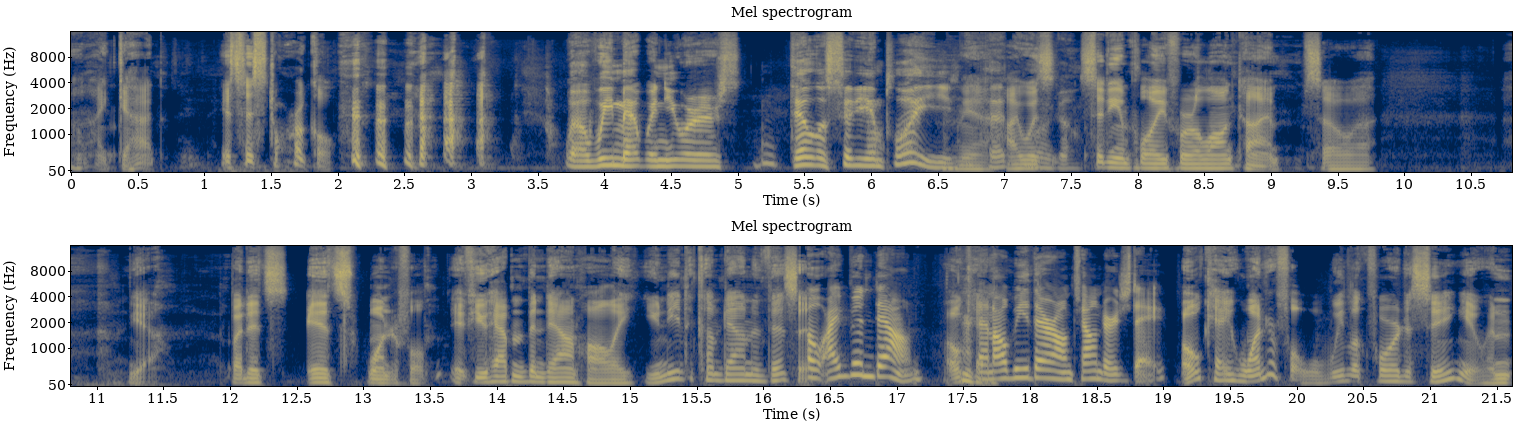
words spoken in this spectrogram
Oh my God. It's historical. Well, we met when you were still a city employee. Yeah. I was long ago. city employee for a long time. So, uh, yeah. But it's it's wonderful. If you haven't been down, Holly, you need to come down and visit. Oh, I've been down, okay. and I'll be there on Founders Day. Okay, wonderful. Well, we look forward to seeing you. And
